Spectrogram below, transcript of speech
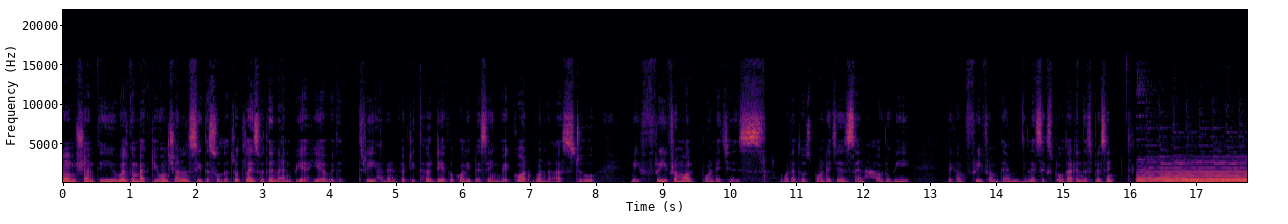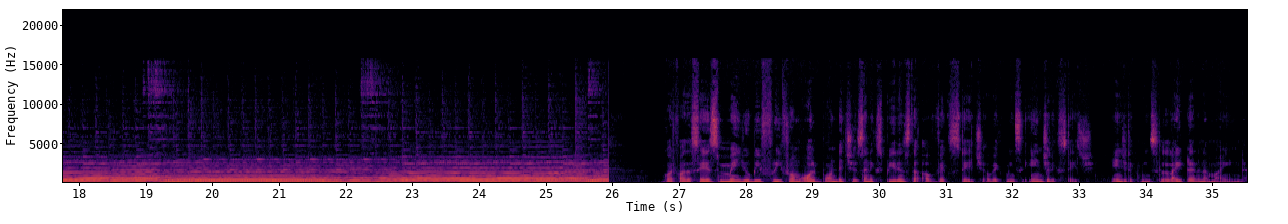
Om Shanti. Welcome back to your own channel, See the Soul, the Truth Lies Within, and we are here with the 353rd day of a Kali blessing where God wants us to be free from all bondages. What are those bondages and how do we become free from them? Let's explore that in this blessing. Godfather says, May you be free from all bondages and experience the avyakt stage. Avyakt means angelic stage. Angelic means lighter in a mind.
